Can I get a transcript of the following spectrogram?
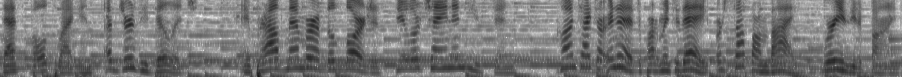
That's Volkswagen of Jersey Village, a proud member of the largest dealer chain in Houston. Contact our internet department today or stop on by. We're easy to find.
